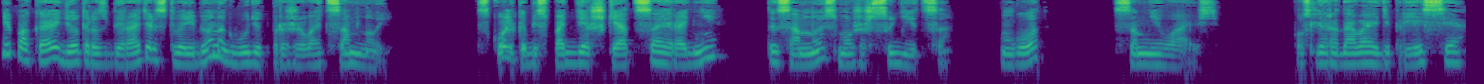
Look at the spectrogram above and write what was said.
и пока идет разбирательство, ребенок будет проживать со мной. Сколько без поддержки отца и родни ты со мной сможешь судиться? Год? Сомневаюсь. Послеродовая депрессия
